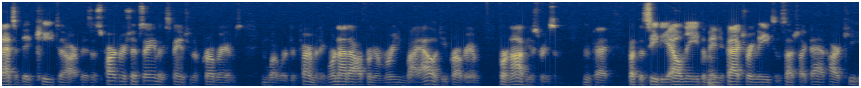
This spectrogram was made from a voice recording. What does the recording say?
that's a big key to our business partnerships and expansion of programs and what we're determining. We're not offering a marine biology program for an obvious reason, okay? But the CDL need, the manufacturing needs, and such like that are key.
